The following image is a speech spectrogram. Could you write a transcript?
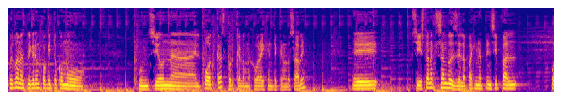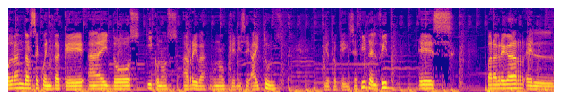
pues bueno, explicaré un poquito cómo funciona el podcast porque a lo mejor hay gente que no lo sabe. Eh, si están accesando desde la página principal podrán darse cuenta que hay dos iconos arriba, uno que dice iTunes y otro que dice feed. El feed es para agregar el,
